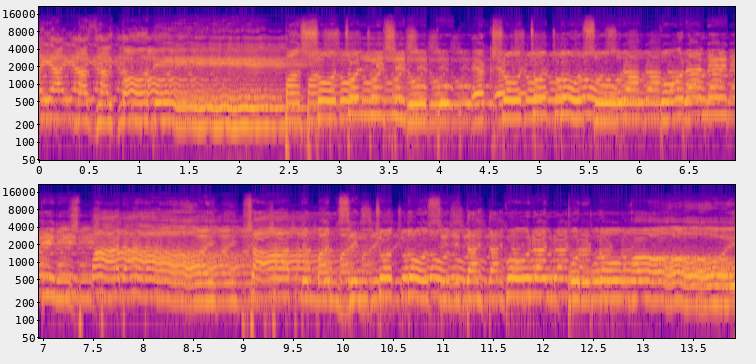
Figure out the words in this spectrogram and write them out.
আয়াত নাজিল করে। পাঁচশো চল্লিশ রূপ একশো চোদ্দ সোরা কোরআনের তিরিশ পারায় সাত মনজিল চোদ্দ সিজদা কোরআন পূর্ণ হয়।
